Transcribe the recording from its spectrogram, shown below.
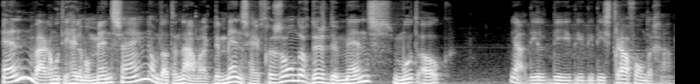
En waarom moet hij helemaal mens zijn? Omdat er namelijk de mens heeft gezondigd, dus de mens moet ook ja, die, die, die, die, die straf ondergaan.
